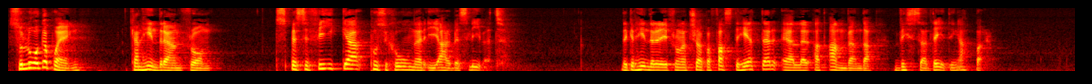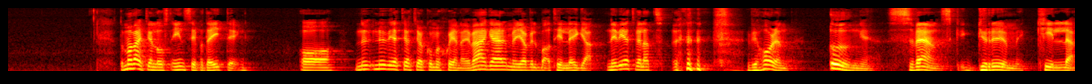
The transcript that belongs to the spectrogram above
Så låga poäng kan hindra en från specifika positioner i arbetslivet. Det kan hindra dig från att köpa fastigheter eller att använda vissa datingappar. De har verkligen låst in sig på dating. Och nu, nu vet jag att jag kommer skena iväg här, men jag vill bara tillägga. Ni vet väl att vi har en ung, svensk, grym kille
